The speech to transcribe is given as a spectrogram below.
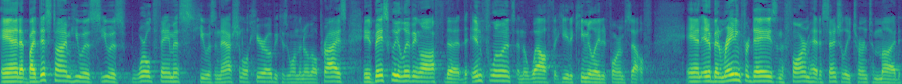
And by this time, he was, he was world famous. He was a national hero because he won the Nobel Prize. And he was basically living off the, the influence and the wealth that he had accumulated for himself. And it had been raining for days, and the farm had essentially turned to mud.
